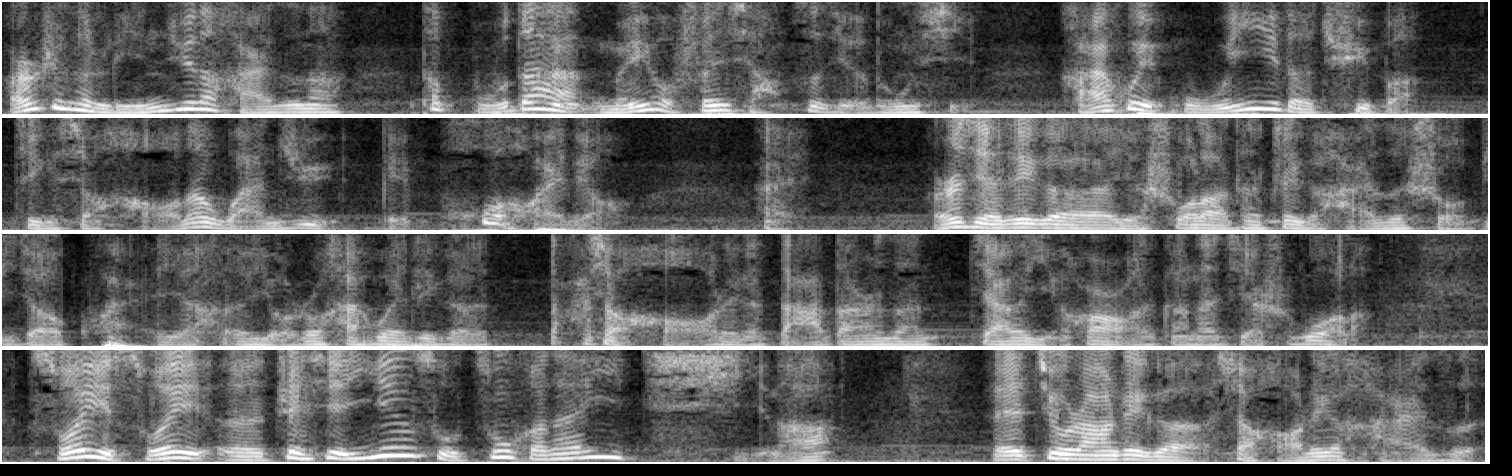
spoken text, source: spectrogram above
而这个邻居的孩子呢，他不但没有分享自己的东西，还会无意的去把这个小豪的玩具给破坏掉。哎而且这个也说了，他这个孩子手比较快，也有时候还会这个打小豪，这个打当然咱加个引号啊，刚才解释过了。所以，所以呃这些因素综合在一起呢，哎，就让这个小豪这个孩子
